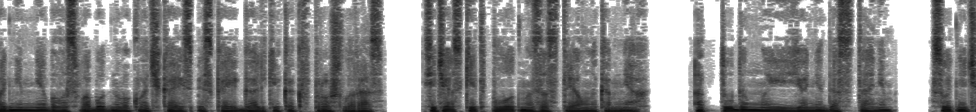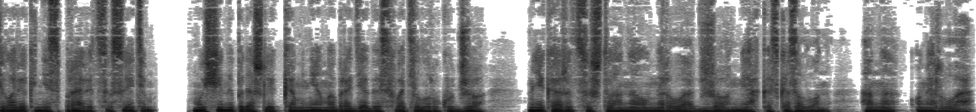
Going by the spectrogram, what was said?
Под ним не было свободного клочка из песка и гальки, как в прошлый раз. Сейчас кит плотно застрял на камнях. Оттуда мы ее не достанем. Сотня человек не справится с этим. Мужчины подошли к камням, а бродяга схватил руку Джо. «Мне кажется, что она умерла, Джо», — мягко сказал он. «Она умерла».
